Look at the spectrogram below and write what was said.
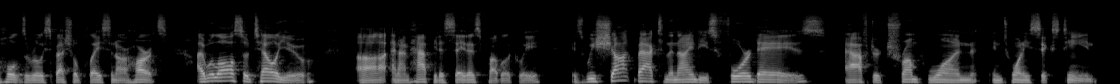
holds a really special place in our hearts. I will also tell you, uh, and I'm happy to say this publicly, is we shot back to the 90s four days after Trump won in 2016.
